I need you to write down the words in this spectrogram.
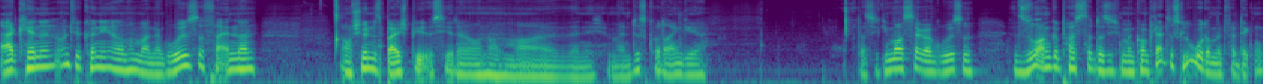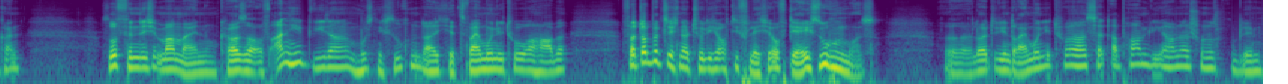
erkennen. Und wir können ihn auch nochmal an der Größe verändern. Auch ein schönes Beispiel ist hier dann auch nochmal, wenn ich in meinen Discord reingehe, dass ich die Mauszeigergröße so angepasst habe, dass ich mein komplettes Logo damit verdecken kann. So finde ich immer meinen Cursor auf Anhieb wieder, muss nicht suchen, da ich hier zwei Monitore habe. Verdoppelt sich natürlich auch die Fläche, auf der ich suchen muss. Äh, Leute, die ein 3-Monitor-Setup haben, die haben dann schon das Problem,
